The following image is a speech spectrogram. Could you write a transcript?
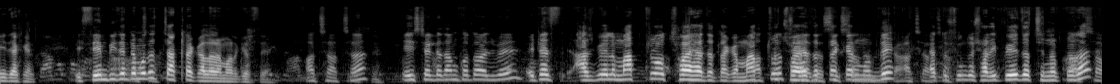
এই দেখেন এই সেম ডিজাইনটার মধ্যে চারটা কালার আমার কাছে। আচ্ছা আচ্ছা। এই স্টাইলটার দাম কত আসবে? এটা আসবে হলো মাত্র ছয় হাজার টাকা মাত্র মাত্র ছয় হাজার 6,600 টাকার মধ্যে আচ্ছা, এত সুন্দর শাড়ি পেয়ে যাচ্ছেন আপনারা আচ্ছা,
